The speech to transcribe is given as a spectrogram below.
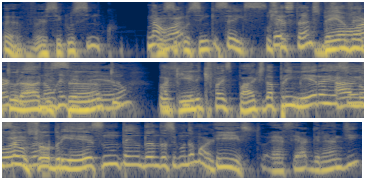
é, versículo 5. Não, versículo ó- 5 e 6. Os restantes dos Bem-aventurado aquele que faz parte da primeira ressurreição. noiva- Sobre esse não tem o dano da segunda morte. Isto, essa é a grande,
